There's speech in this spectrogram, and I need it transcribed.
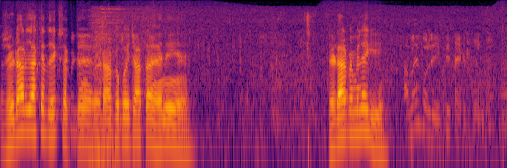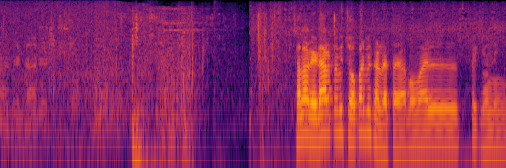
रेडार जाके देख सकते हैं। रेडार पे कोई जाता है नहीं है। रेडार पे मिलेगी? हाँ वही बोले इसी साइड बोल रहे हैं हाँ रेडार है साला रेडार पे भी चॉपर भी खड़ा रहता है यार मोबाइल पे क्यों नहीं?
